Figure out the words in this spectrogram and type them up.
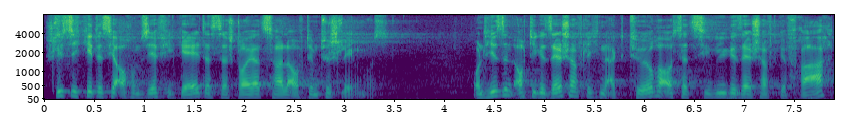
Schließlich geht es ja auch um sehr viel Geld, das der Steuerzahler auf den Tisch legen muss. Und hier sind auch die gesellschaftlichen Akteure aus der Zivilgesellschaft gefragt,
